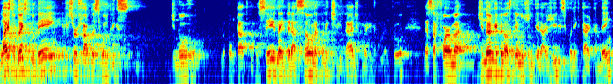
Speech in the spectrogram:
Olá, estudantes, tudo bem? Professor Fábio da Silva Rodrigues, de novo no contato com vocês, na interação, na conectividade, como a gente comentou, dessa forma dinâmica que nós temos de interagir e se conectar também.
